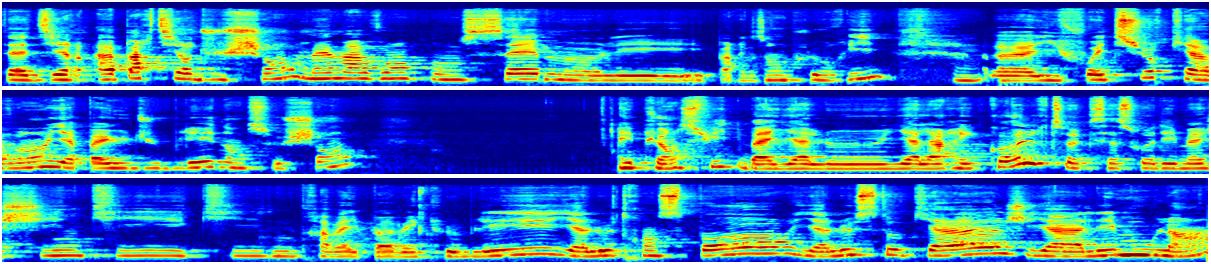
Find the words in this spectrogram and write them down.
c'est-à-dire à partir du champ, même avant qu'on sème, les, par exemple, le riz, mm. euh, il faut être sûr qu'avant, il n'y a pas eu du blé dans ce champ. Et puis ensuite, bah, il, y a le, il y a la récolte, que ce soit des machines qui, qui ne travaillent pas avec le blé, il y a le transport, il y a le stockage, il y a les moulins,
